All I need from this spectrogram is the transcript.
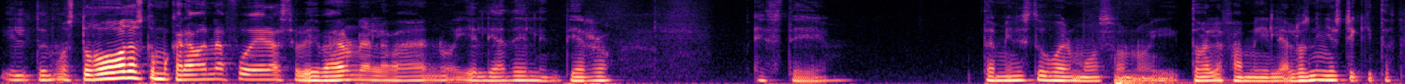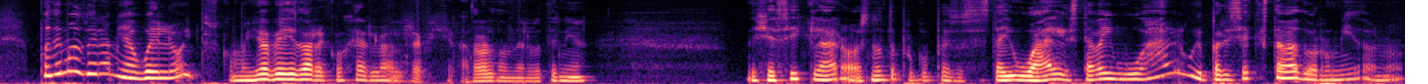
Y tuvimos todos como caravana afuera, se lo llevaron a la ¿no? Y el día del entierro, este, también estuvo hermoso, ¿no? Y toda la familia, los niños chiquitos. Podemos ver a mi abuelo, y pues como yo había ido a recogerlo al refrigerador donde lo tenía, Dije, sí, claro, no te preocupes, o sea, está igual, estaba igual, güey, parecía que estaba dormido, ¿no?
